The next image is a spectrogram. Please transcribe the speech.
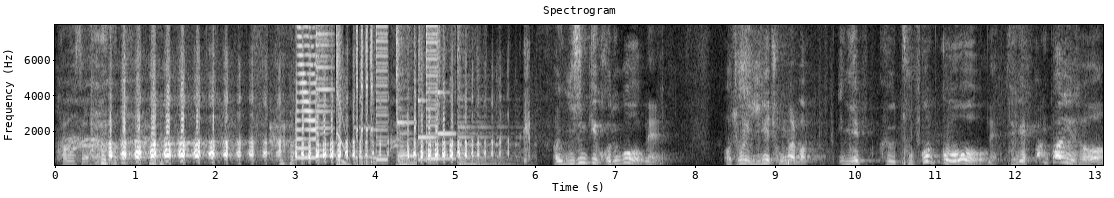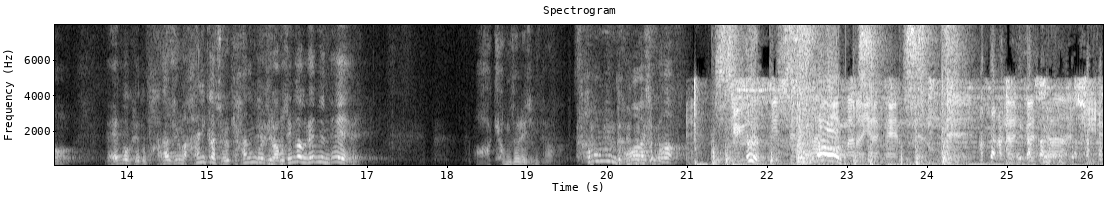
가면서. 아니, 웃음기 거두고 네. 어, 저는 이게 정말 막, 이게 그 두껍고 네. 되게 빵빵해서 매번 그래도 받아주면 하니까 저렇게 하는 거지라고 생각을 했는데, 와, 겸손해집니다. 사모님 당황하신가? 이 세상에 말아야 했는데 난그 사실을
